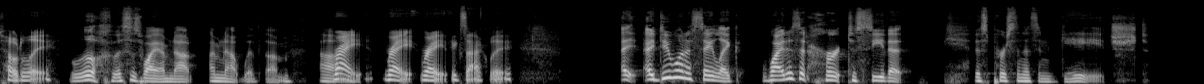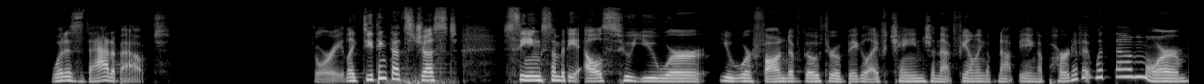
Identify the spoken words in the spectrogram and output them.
Totally. Ugh, this is why I'm not, I'm not with them. Um, right, right, right. Exactly. I, I do want to say, like, why does it hurt to see that this person is engaged? What is that about? Doree? Like, do you think that's just seeing somebody else who you were you were fond of go through a big life change and that feeling of not being a part of it with them or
